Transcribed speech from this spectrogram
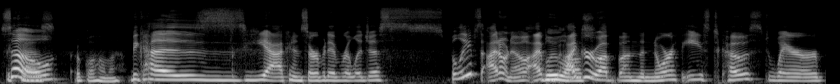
So, because Oklahoma. because yeah conservative religious beliefs i don't know i, I grew up on the northeast coast where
